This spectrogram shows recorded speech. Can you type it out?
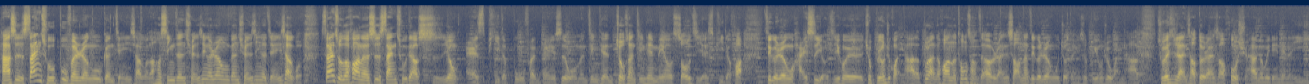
它是删除部分任务跟简易效果，然后新增全新的任务跟全新的简易效果。删除的话呢，是删除掉使用 SP 的部分，等于是我们今天就算今天没有收集 SP 的话，这个任务还是有机会就不用去管它了。不然的话呢，通常只要有燃烧，那这个任务就等于是不用去玩它了。除非是燃烧对燃烧，或许还有那么一点点的意义。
